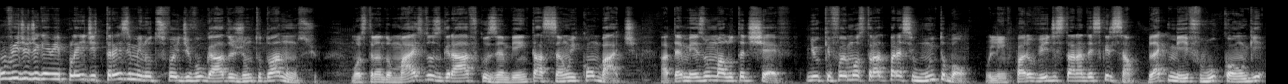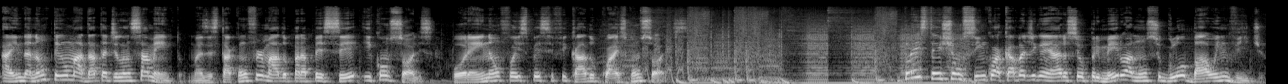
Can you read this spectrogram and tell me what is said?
Um vídeo de gameplay de 13 minutos foi divulgado junto do anúncio, mostrando mais dos gráficos, ambientação e combate, até mesmo uma luta de chefe. E o que foi mostrado parece muito bom. O link para o vídeo está na descrição. Black Myth Wukong ainda não tem uma data de lançamento, mas está confirmado para PC e consoles, porém não foi especificado quais consoles. PlayStation 5 acaba de ganhar o seu primeiro anúncio global em vídeo.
